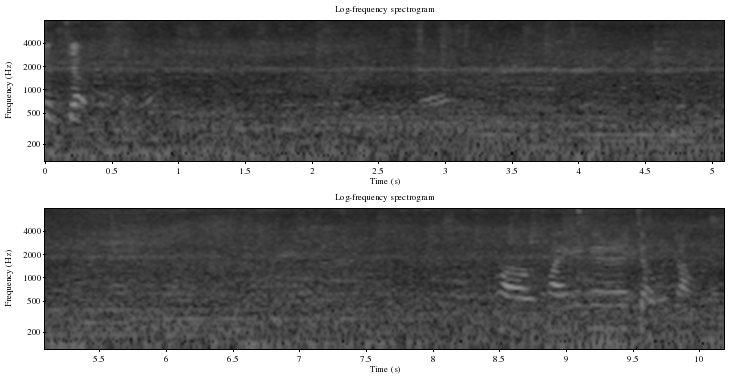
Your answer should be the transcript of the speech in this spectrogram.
chậm chậm. Ờ, quay cái, chậu với trong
